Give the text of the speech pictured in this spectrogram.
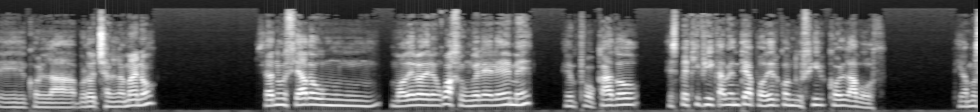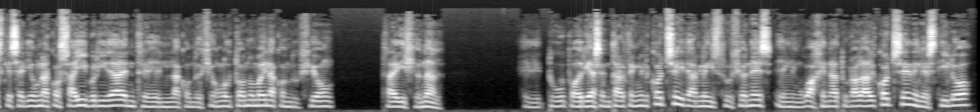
eh, con la brocha en la mano. Se ha anunciado un modelo de lenguaje, un LLM, enfocado específicamente a poder conducir con la voz. Digamos que sería una cosa híbrida entre la conducción autónoma y la conducción tradicional. Eh, tú podrías sentarte en el coche y darle instrucciones en lenguaje natural al coche del estilo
